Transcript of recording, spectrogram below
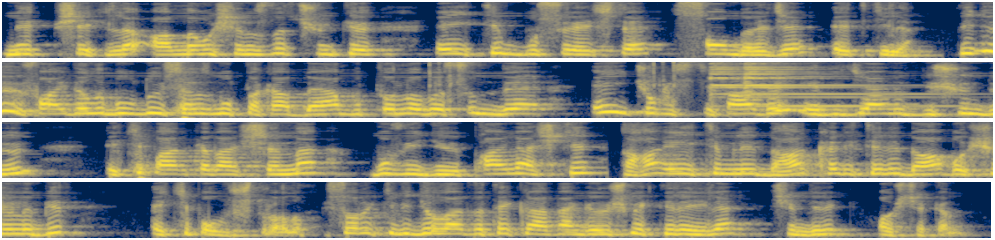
net bir şekilde anlamışsınızdır. Çünkü eğitim bu süreçte son derece etkili. Videoyu faydalı bulduysanız mutlaka beğen butonuna basın ve en çok istifade edeceğini düşündüğün ekip arkadaşlarına bu videoyu paylaş ki daha eğitimli, daha kaliteli, daha başarılı bir ekip oluşturalım. Bir sonraki videolarda tekrardan görüşmek dileğiyle. Şimdilik hoşçakalın.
